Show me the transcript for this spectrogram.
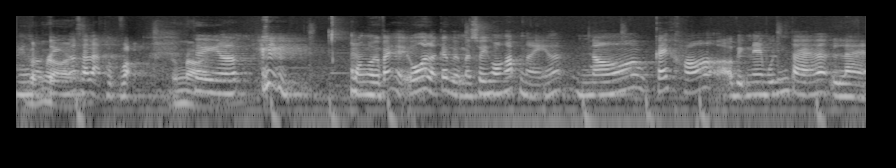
nhưng Đúng đầu tiên rồi. nó sẽ là thực vật đúng rồi thì ờ, mọi người phải hiểu là cái việc mà suy hô hấp này á nó cái khó ở Việt Nam của chúng ta á là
